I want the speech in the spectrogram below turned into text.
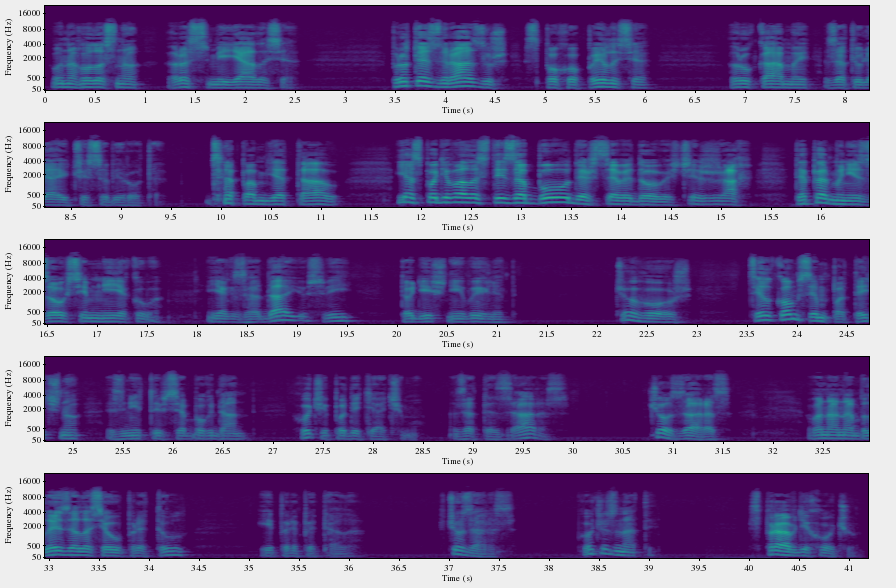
Вона голосно розсміялася, проте зразу ж спохопилася, руками затуляючи собі рота. Запам'ятав. Я сподівалась, ти забудеш це видовище, жах. Тепер мені зовсім ніяково, як згадаю свій тодішній вигляд. Чого ж? Цілком симпатично знітився Богдан, хоч і по-дитячому. Зате зараз. Що зараз? Вона наблизилася у притул і перепитала. Що зараз? Хочу знати. Справді хочу.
